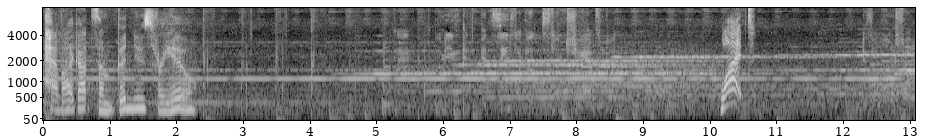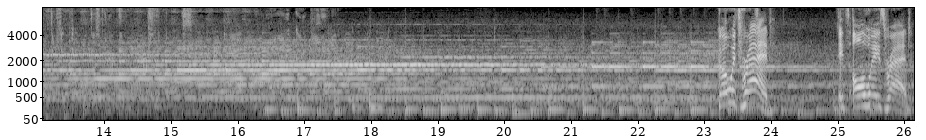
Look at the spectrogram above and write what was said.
Have I got some good news for you? One. Go with red. It's always red.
